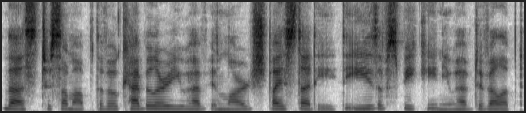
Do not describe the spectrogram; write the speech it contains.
Thus, to sum up, the vocabulary you have enlarged by study, the ease of speaking you have developed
